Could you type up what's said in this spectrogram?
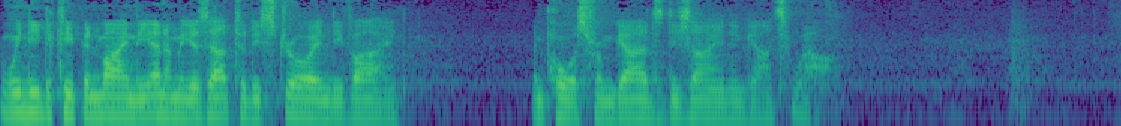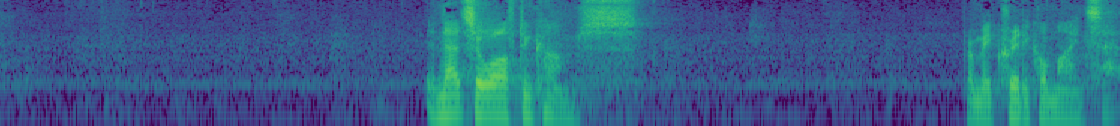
We need to keep in mind the enemy is out to destroy and divide and pull us from God's design and God's will. And that so often comes from a critical mindset.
